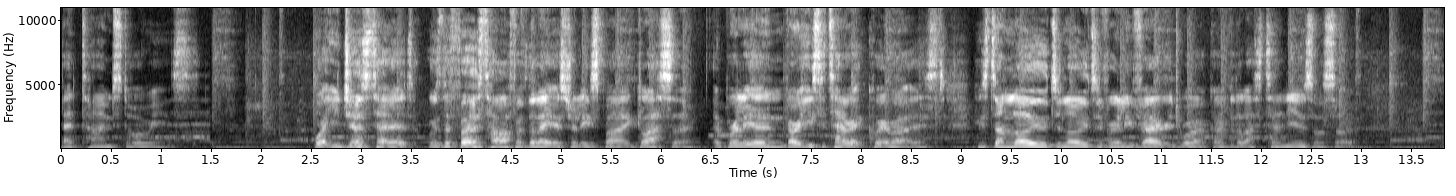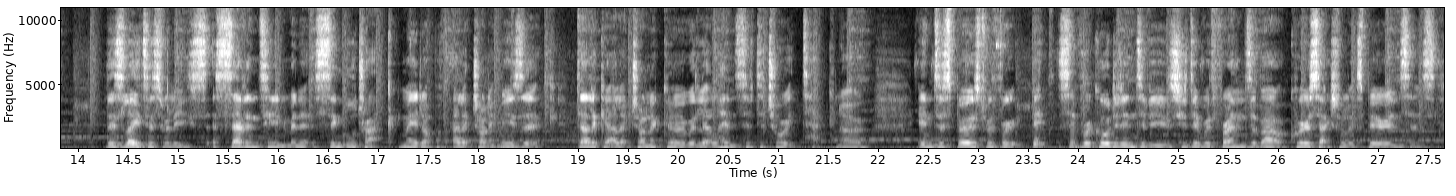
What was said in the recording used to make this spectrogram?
bedtime stories. What you just heard was the first half of the latest release by Glasser, a brilliant, very esoteric queer artist who's done loads and loads of really varied work over the last 10 years or so. This latest release, a 17 minute single track made up of electronic music, delicate electronica with little hints of Detroit techno, interspersed with re- bits of recorded interviews she did with friends about queer sexual experiences.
